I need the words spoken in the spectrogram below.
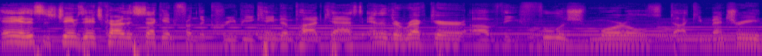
Hey, this is James H. Carr II from the Creepy Kingdom podcast and the director of the Foolish Mortals documentary.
